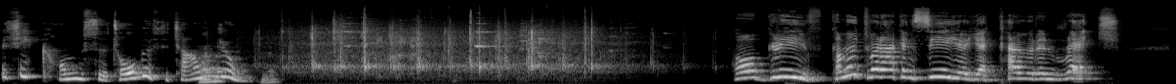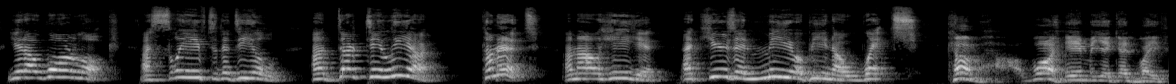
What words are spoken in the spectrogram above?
And she comes to the toll booth to challenge him. Hobgreave, come out where I can see you, you cowering wretch. You're a warlock, a slave to the deal, a dirty leer. Come out, and I'll hear you, accusing me of being a witch. Come, what me, you good wife?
